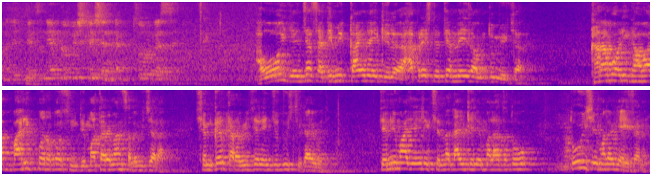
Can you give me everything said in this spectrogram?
म्हणजे त्याचं नेमकं विश्लेषण काय? चोर कसं आहे? अहो यांच्यासाठी मी काय नाही केलं. हा प्रश्न त्यांनाही जाऊन तुम्ही विचारा. खराबवाडी गावात बारीक पोरापासून ते म्हाताऱ्या माणसाला विचारा. शंकर खराबीचर यांची दृष्टी काय होती? त्यांनी माझ्या इलेक्शनला काय केले? मला आता तो तो विषय मला घ्यायचा नाही.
